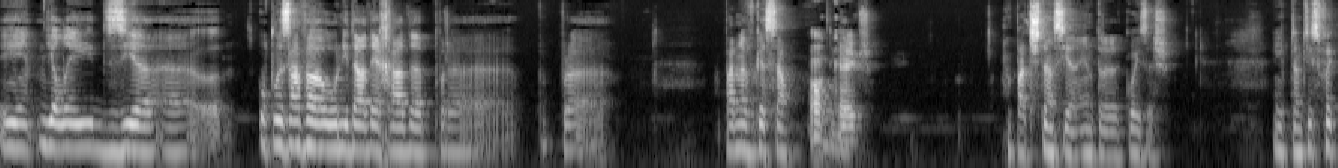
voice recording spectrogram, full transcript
E, e ele aí dizia, uh, utilizava a unidade errada para, para, para a navegação. Ok. Digamos, para a distância entre coisas. E portanto isso foi,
